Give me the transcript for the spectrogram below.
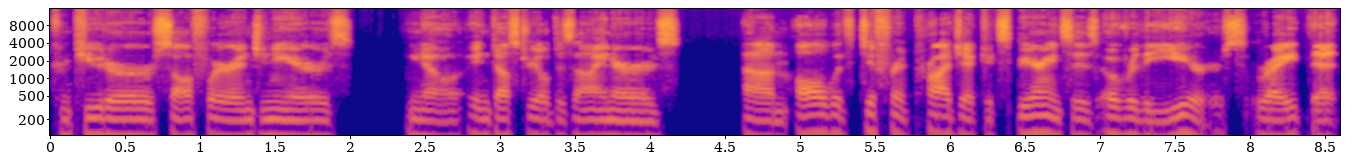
computer software engineers, you know, industrial designers, um, all with different project experiences over the years, right? That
